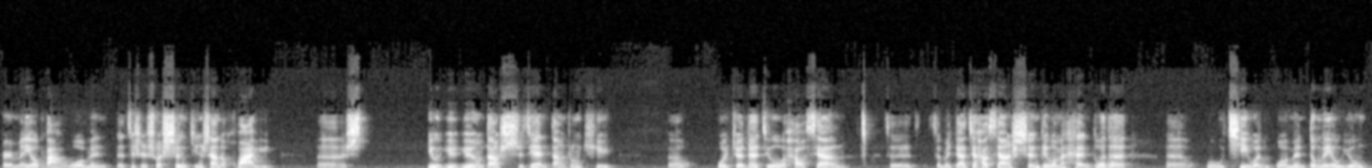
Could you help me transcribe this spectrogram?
而没有把我们呃，就是说圣经上的话语，呃，用运运用到实践当中去，呃，我觉得就好像这怎么讲，就好像神给我们很多的呃武器，我我们都没有用，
